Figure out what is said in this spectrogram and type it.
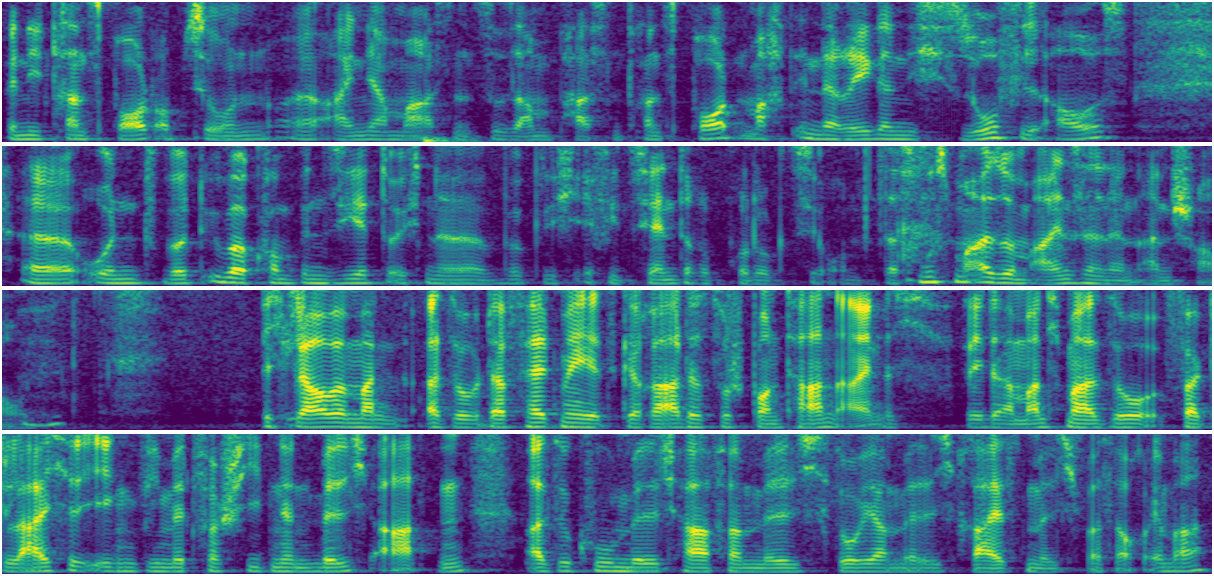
wenn die Transportoptionen äh, einigermaßen zusammenpassen. Transport macht in der Regel nicht so viel aus äh, und wird überkompensiert durch eine wirklich effizientere Produktion. Das Ach. muss man also im Einzelnen anschauen. Ich glaube, man, also da fällt mir jetzt gerade so spontan ein. Ich sehe da manchmal so Vergleiche irgendwie mit verschiedenen Milcharten, also Kuhmilch, Hafermilch, Sojamilch, Reismilch, was auch immer.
